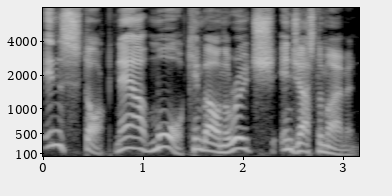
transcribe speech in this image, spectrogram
in stock. Now, more Kimbo on the Rooch in just a moment.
